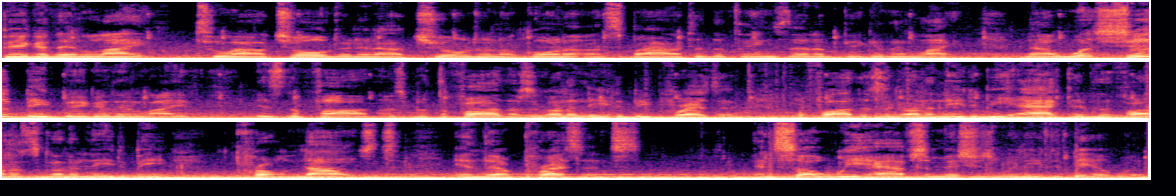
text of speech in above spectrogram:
bigger than life to our children and our children are going to aspire to the things that are bigger than life. Now what should be bigger than life is the fathers, but the fathers are going to need to be present. The fathers are going to need to be active. The fathers are going to need to be pronounced in their presence. And so we have some issues we need to deal with.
